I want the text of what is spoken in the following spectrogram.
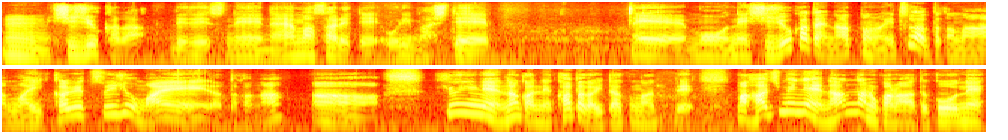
うん、四十肩でですね、悩まされておりまして、ええー、もうね、四十肩になったのはいつだったかな？まあ、1ヶ月以上前だったかな？ああ、急にね、なんかね、肩が痛くなって、まあ、初めね、何なのかなって、こうね、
